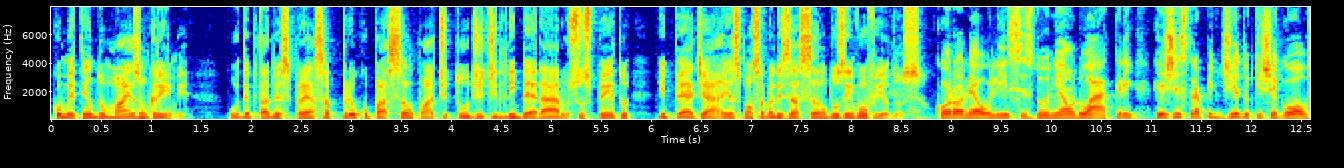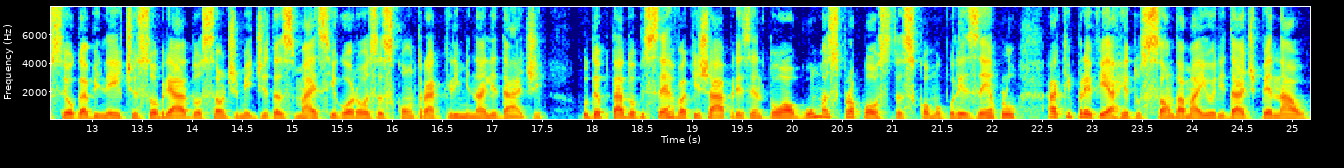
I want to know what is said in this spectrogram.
cometendo mais um crime. O deputado expressa preocupação com a atitude de liberar o suspeito e pede a responsabilização dos envolvidos. Coronel Ulisses, do União do Acre, registra pedido que chegou ao seu gabinete sobre a adoção de medidas mais rigorosas contra a criminalidade. O deputado observa que já apresentou algumas propostas, como, por exemplo, a que prevê a redução da maioridade penal,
